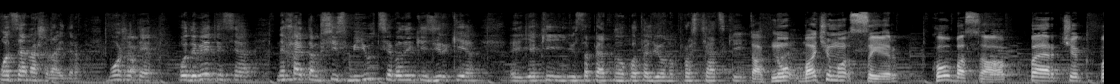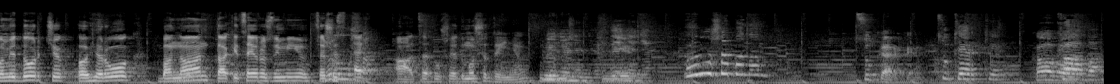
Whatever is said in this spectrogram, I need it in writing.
Оце наш райдер. Можете подивитися, нехай там всі сміються, великі зірки, е, які лісапетного батальйону простяцький. Так, ну бачимо сир, ковбаса, перчик, помідорчик, огірок, банан. Так, і це я розумію. Це щось. Е, А, це груша, я думав, що диня. Ні, ні, ні, ні, ні, ні. Груша, банан, Цукерки. цукерки, Кава. кава.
